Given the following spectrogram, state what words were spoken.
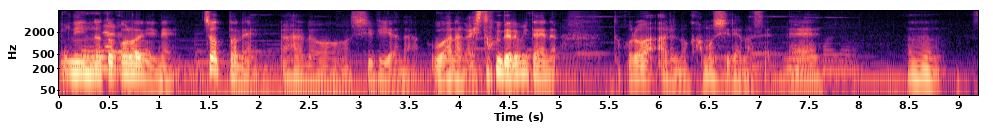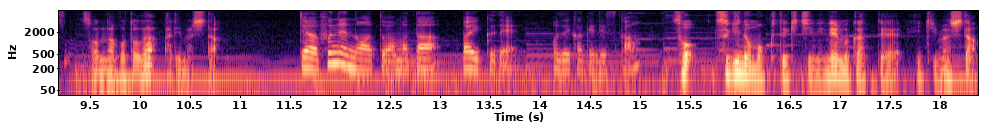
人のところにねちょっとねあのシビアな罠が潜んでるみたいなところはあるのかもしれませんね。うん、そそんなことがありました。じゃあ船の後はまたバイクでお出かけですか？そう。次の目的地にね向かっていきました。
